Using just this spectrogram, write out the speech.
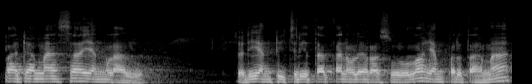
pada masa yang lalu. Jadi yang diceritakan oleh Rasulullah yang pertama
